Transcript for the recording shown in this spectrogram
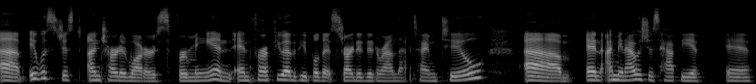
uh, it was just uncharted waters for me and, and for a few other people that started it around that time too um, and i mean i was just happy if if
